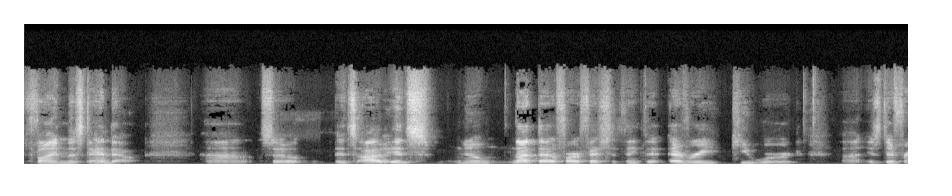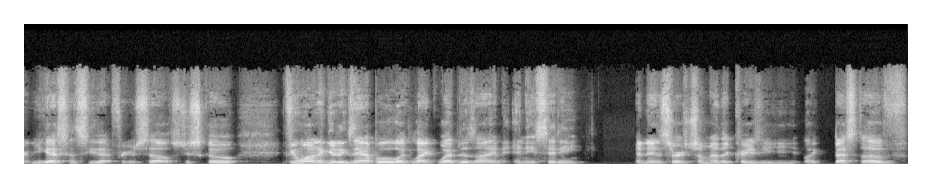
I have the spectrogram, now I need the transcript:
find the standout? Uh, so it's it's you know not that far fetched to think that every keyword uh, is different. You guys can see that for yourselves. Just go if you want a good example, look like web design any city, and then search some other crazy like best of,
